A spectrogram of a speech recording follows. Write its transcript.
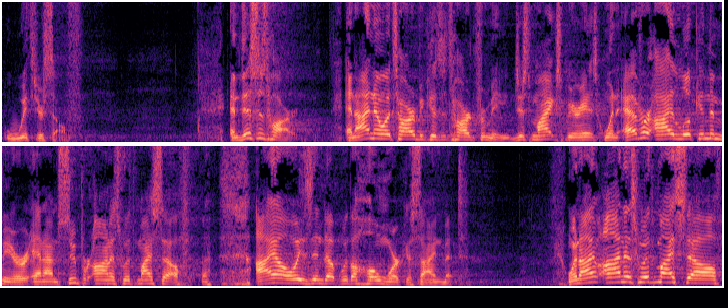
with yourself. And this is hard. And I know it's hard because it's hard for me. Just my experience. Whenever I look in the mirror and I'm super honest with myself, I always end up with a homework assignment. When I'm honest with myself,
